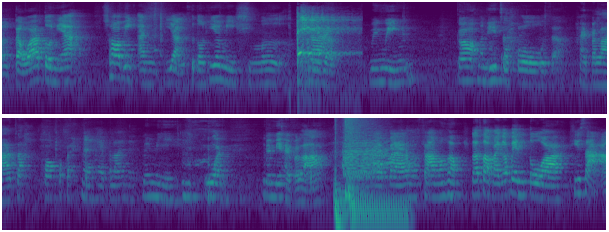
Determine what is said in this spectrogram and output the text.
นๆ แต่ว่าตัวเนี้ยชอบอีกอันอย่างคือตรงที่มันมีชิมเมอร์ใช่วิงวิง ก็มันดูนี่จะโกลว์จ้ะไหปลาร้าจ้ะพอกเข้าไป ไหนไฮปลาไหนไม่มีอ้วน ไม่มีไหปลาร้าไฮปลาฟาร์มครับ แล้วต่อไปก็เป็นตัวที่สาม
